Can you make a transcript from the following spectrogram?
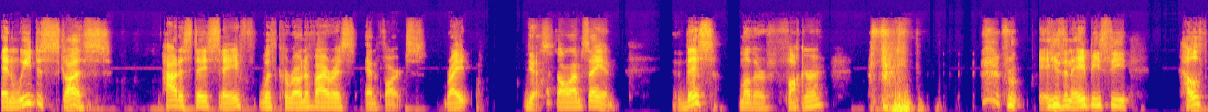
And we discussed how to stay safe with coronavirus and farts, right? Yes. That's all I'm saying. This motherfucker from he's an ABC health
